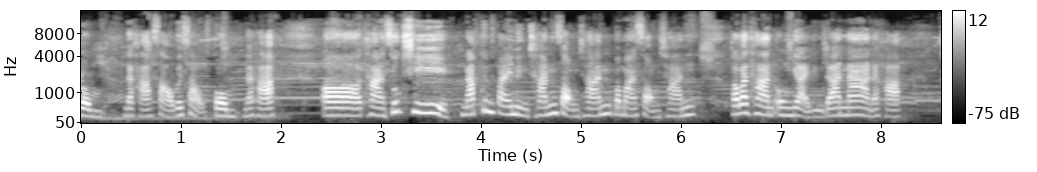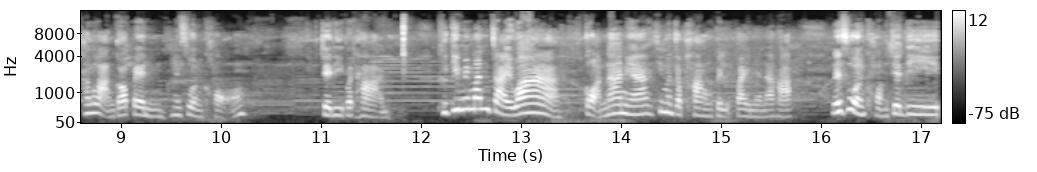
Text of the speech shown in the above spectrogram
กลมนะคะ เสาเป็นเสากลมนะคะ ฐานซุกชีนับขึ้นไป 1 ชั้น 2 ชั้น ประมาณ 2 ชั้น พระประธานองค์ใหญ่อยู่ด้านหน้านะคะ ข้างหลังก็เป็นในส่วนของเจดีย์ประธาน คือกี้ไม่มั่นใจว่าก่อนหน้านี้ที่มันจะพังไปไปเนี่ยนะคะ ในส่วนของเจดีย์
